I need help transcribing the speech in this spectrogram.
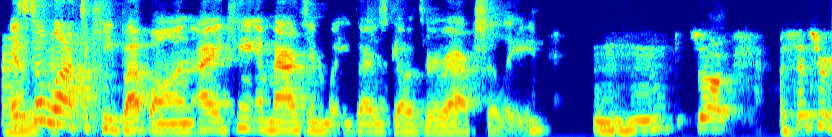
And, it's a lot to keep up on. I can't imagine what you guys go through actually. Mm-hmm. So, uh, since you're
